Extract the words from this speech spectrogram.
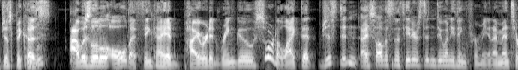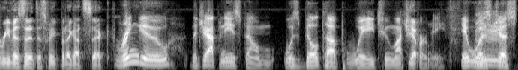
just mm-hmm. because. I was a little old. I think I had pirated Ringu, sort of liked it. Just didn't. I saw this in the theaters, didn't do anything for me, and I meant to revisit it this week, but I got sick. Ringu, the Japanese film, was built up way too much for me. It was Mm-hmm. Mhm. just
